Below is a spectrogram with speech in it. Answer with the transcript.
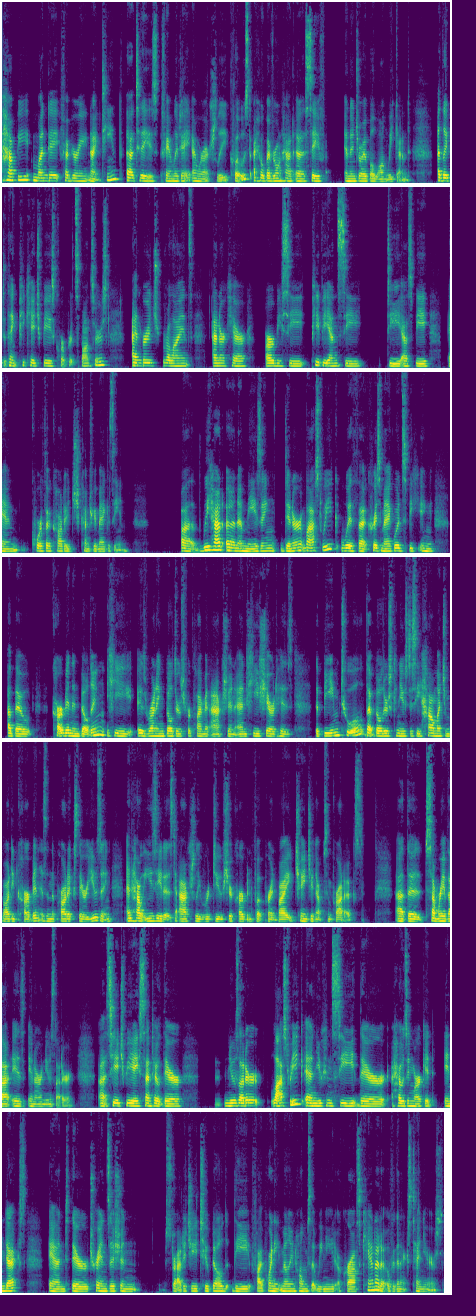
Happy Monday, February 19th. Uh, today's family day, and we're actually closed. I hope everyone had a safe and enjoyable long weekend. I'd like to thank PKHBA's corporate sponsors Enbridge, Reliance, Enercare, RBC, PVNC, DSB, and Kawartha Cottage Country Magazine. Uh, we had an amazing dinner last week with uh, Chris Magwood speaking about carbon in building. He is running Builders for Climate Action, and he shared his the beam tool that builders can use to see how much embodied carbon is in the products they're using and how easy it is to actually reduce your carbon footprint by changing up some products. Uh, the summary of that is in our newsletter. Uh, CHBA sent out their newsletter last week, and you can see their housing market index and their transition strategy to build the 5.8 million homes that we need across Canada over the next 10 years.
